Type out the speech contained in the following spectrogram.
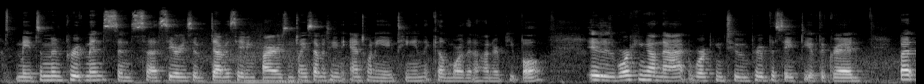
It's made some improvements since a series of devastating fires in 2017 and 2018 that killed more than 100 people. It is working on that, working to improve the safety of the grid. But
